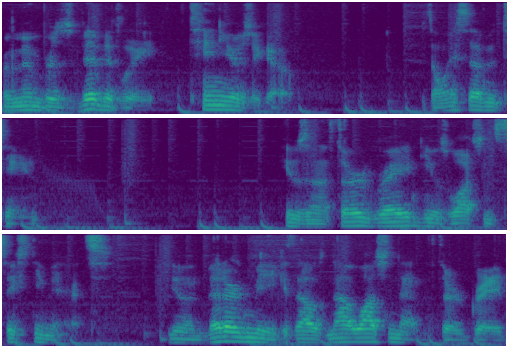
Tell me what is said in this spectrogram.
remembers vividly 10 years ago. He's only 17. He was in the third grade he was watching 60 Minutes. Doing better than me because I was not watching that in the third grade.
